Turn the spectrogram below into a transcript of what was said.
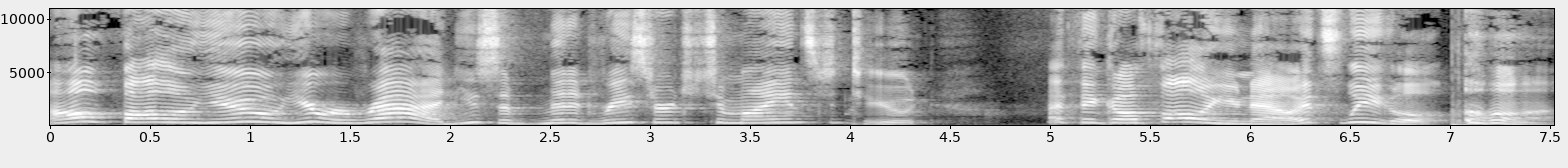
I'll follow you. You were rad. You submitted research to my institute. I think I'll follow you now. It's legal.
